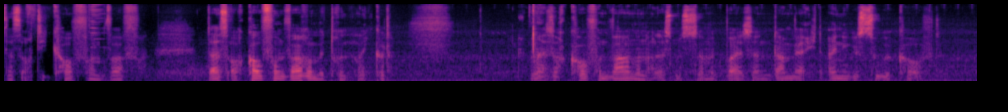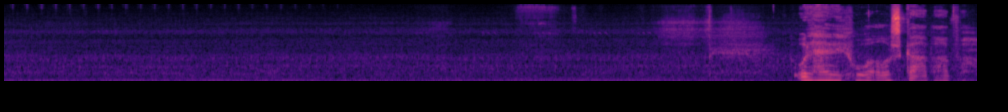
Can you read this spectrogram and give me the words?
Das ist auch die Kauf von Waffen. Da ist auch Kauf von Ware mit drin, mein Gott. Ist auch Kauf von Waren und alles müsste damit bei sein. Da haben wir echt einiges zugekauft. Unheimlich hohe Ausgabe haben wir.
